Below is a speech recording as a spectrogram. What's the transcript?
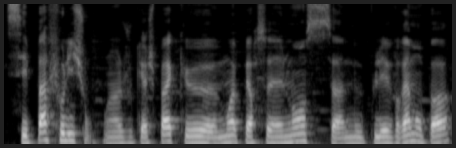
C'est pas folichon, hein, je vous cache pas que moi personnellement ça me plaît vraiment pas.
